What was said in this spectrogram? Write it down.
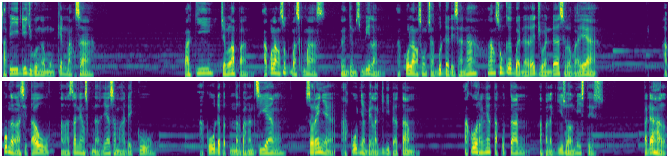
Tapi dia juga gak mungkin maksa. Pagi jam 8 aku langsung kemas-kemas dan jam 9 aku langsung cabut dari sana langsung ke Bandara Juanda Surabaya. Aku gak ngasih tahu alasan yang sebenarnya sama adekku. Aku dapat penerbangan siang. Sorenya aku nyampe lagi di Batam. Aku orangnya takutan, apalagi soal mistis. Padahal,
